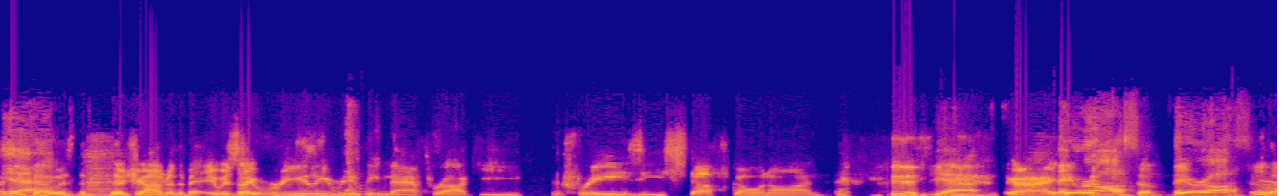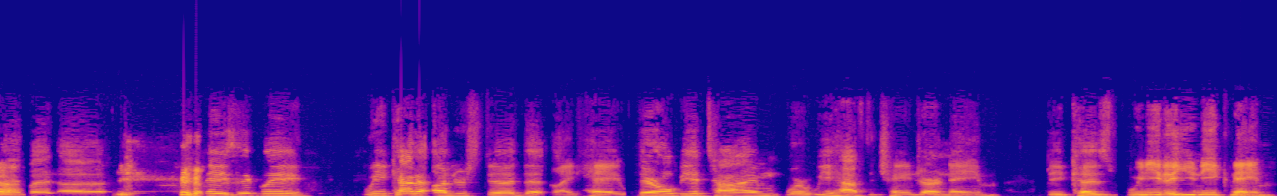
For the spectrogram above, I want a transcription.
I yeah. think that was the, the genre of the band. It was like really, really math rocky crazy stuff going on. yeah. All right. They were awesome. They were awesome. Yeah. But uh, basically, we kind of understood that, like, hey, there will be a time where we have to change our name because we need a unique name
